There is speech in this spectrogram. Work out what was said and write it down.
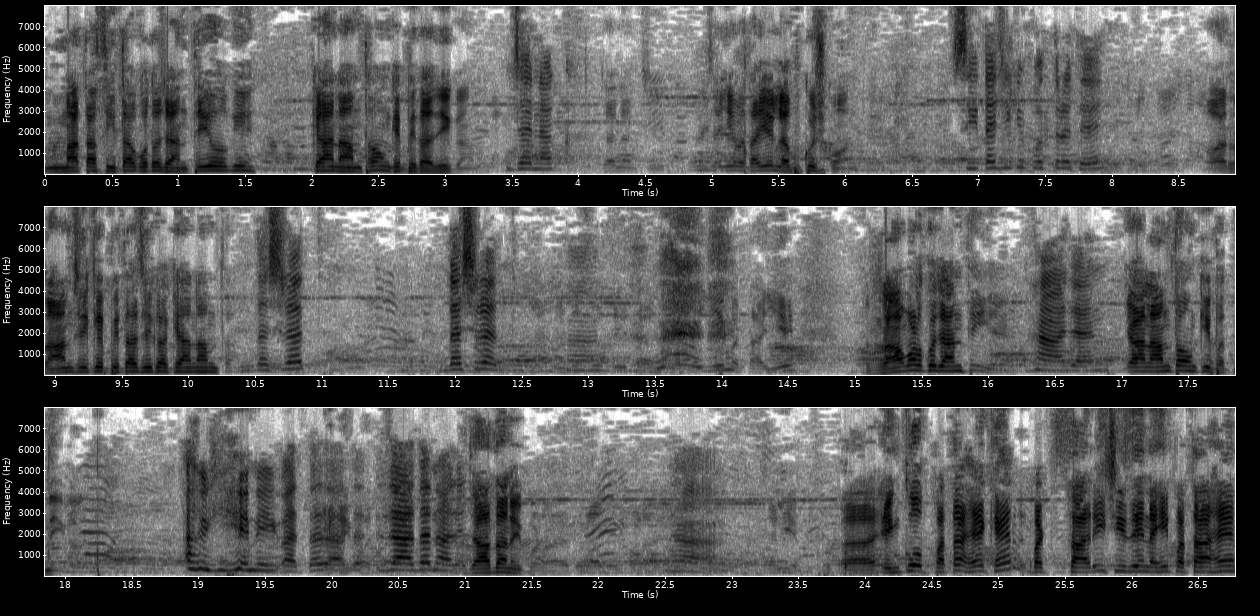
माता सीता को तो जानती होगी। क्या नाम था उनके पिताजी का? जनक। अच्छा ये बताइए लव कुश कौन थे? सीता जी के पुत्र थे। और राम जी के पिताजी का क्या नाम था? दशरथ। दशरथ हाँ। ये बताइए रावण को जानती है? हाँ जान क्या नाम था उनकी पत्नी का? अब ये नहीं पता ज़्यादा ज़्यादा नॉलेज ज़्यादा नहीं पढ़ा हाँ इनको पता है खैर बट सारी चीज़ें नहीं पता है।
